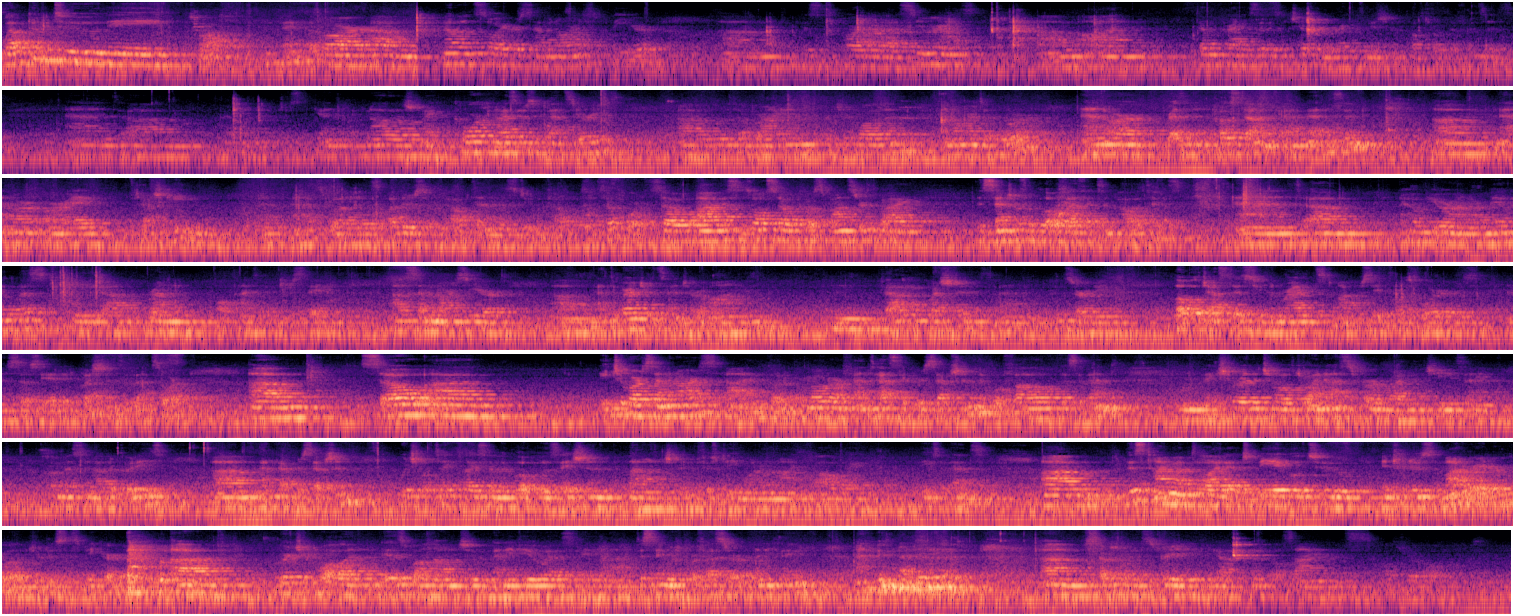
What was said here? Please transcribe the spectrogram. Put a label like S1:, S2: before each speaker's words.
S1: welcome to the 12th, I think, of our um, Sawyer seminars for the year. Um, This is part of a series um, on democratic citizenship and recognition of cultural differences. And um, I want to just again acknowledge my co-organizers of that series, uh, Ruth O'Brien, Richard Wolin, and Omar Dahbour, and our resident postdoc, Adam Edmondson, um, and our RA, Josh Keaton, and as well as others who have helped, and the student fellows and so uh, this is also co-sponsored by the Center for Global Ethics and Politics. And um, I hope you're on our mailing list. We um, run all kinds of interesting uh, seminars here um, at the Graduate Center on value questions and concerning global justice, human rights, democracy across borders, and associated questions of that sort. Um, so um, each of our seminars, I'm going to promote our fantastic reception that will follow this event. And make sure that you all join us for wine and cheese and hummus and other goodies um, at that reception, which will take place in the Globalization Lounge in 5109 following these events. Um, this time I'm delighted to be able to introduce the moderator who will introduce the speaker. Um, Richard Wolin is well known to many of you as a uh, distinguished professor of many things. um, social history, uh, political science, cultural,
